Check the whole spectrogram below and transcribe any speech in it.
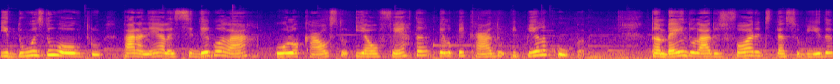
e duas do outro, para nelas se degolar o holocausto e a oferta pelo pecado e pela culpa. Também do lado de fora da subida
